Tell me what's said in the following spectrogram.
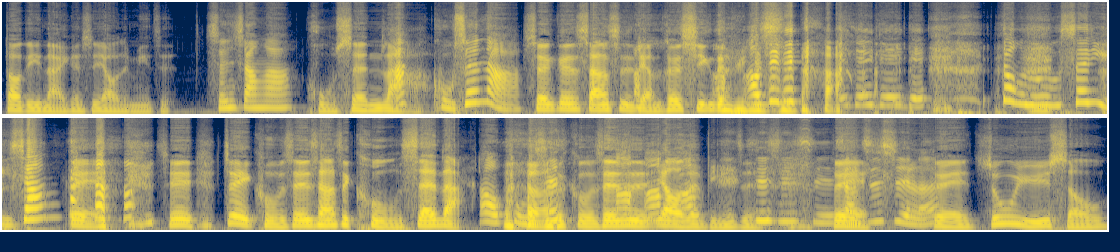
到底哪一个是药的名字？参商啊，苦参啦，啊、苦参啊，参跟商是两颗心的名字。哦，对对对对对对，动如参与商。对，所以最苦参商是苦参啊。哦，苦参，苦参是药的名字。是是是，长知识了。对，茱萸熟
